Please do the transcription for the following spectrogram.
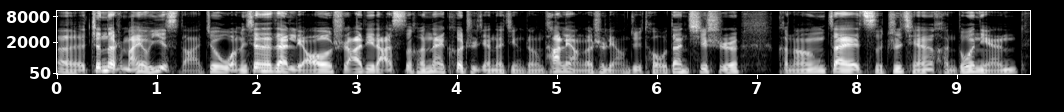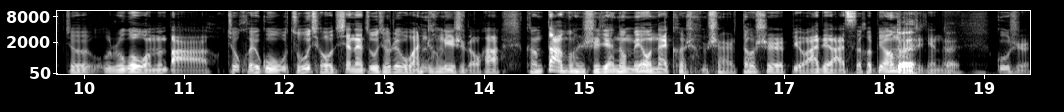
呃，真的是蛮有意思的啊！就我们现在在聊是阿迪达斯和耐克之间的竞争，它两个是两巨头，但其实可能在此之前很多年，就如果我们把就回顾足球现代足球这个完整历史的话，可能大部分时间都没有耐克什么事儿，都是比如阿迪达斯和彪马之间的故事。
